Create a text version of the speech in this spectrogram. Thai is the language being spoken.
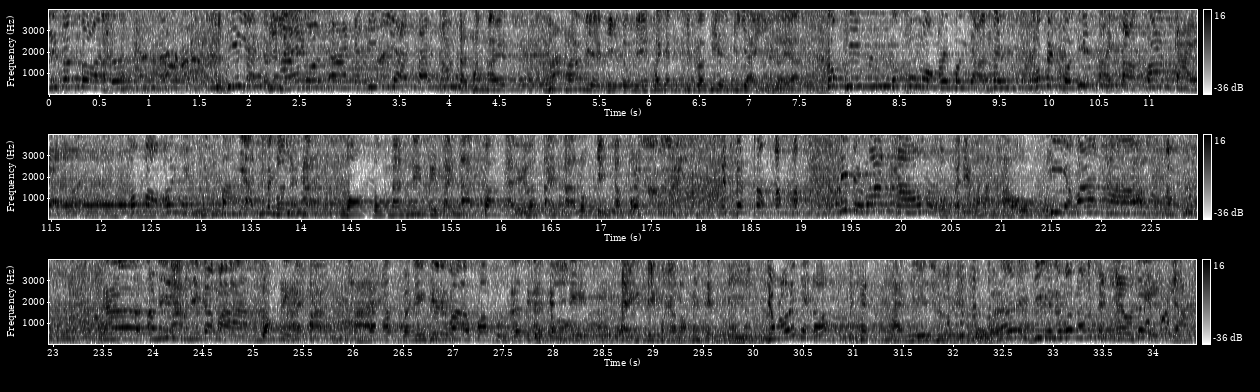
นี้มาก่อนเลยพี่อยากจะฆ่าตัวตายแต่พี่ไม่อยากตายต้องแต่ทำไมลูกค้า VIP ตรงนี้เขายังคิดว่าพี่เป็นพี่ใหญ่อยู่เลยอะ ก็พี่ก็เขามองอะไรบางอย่างให้เขาเป็นคนที่สายตากว้างไกลอะเขามองเขาเห็นถึงบางอย่างที่มันโทษยิ่งนะคใหรับญ่มองตรงนั้นนี่คือสายตากว้างกันหรือว่าสายตาโรคจิตครับผม นี่ไปว่าเขาผมไม่ได้ว่าเขาที่อย่าว่าเขาเอออั นนี้วันนี้ก็มาร้องเพลงให้ฟังใช่ นะครับวันนี้เชื่อได้ว่าความสุขก็จะเกิดขึ้นที่นี่แต่จริงๆผมยังร้องไม่เสร็จพี่ยังร้องไม่เสร็จเหรอผมจะแค่ทักทายพี่เฉยโอ้ยพี่นึกว่าน้องเสร็จเร็วซะอีก ๆยัง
